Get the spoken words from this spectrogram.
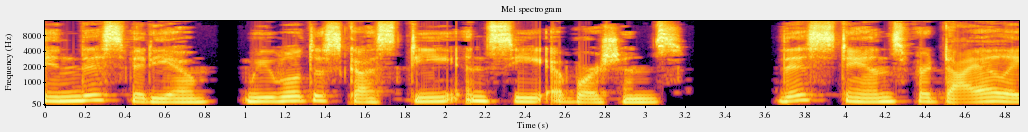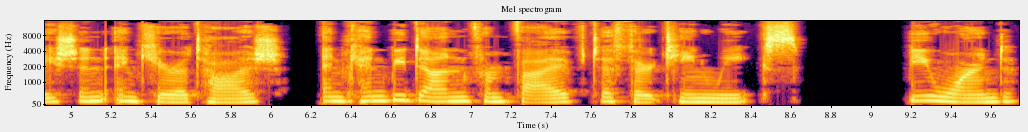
In this video, we will discuss D and C abortions. This stands for dilation and curettage and can be done from 5 to 13 weeks. Be warned,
